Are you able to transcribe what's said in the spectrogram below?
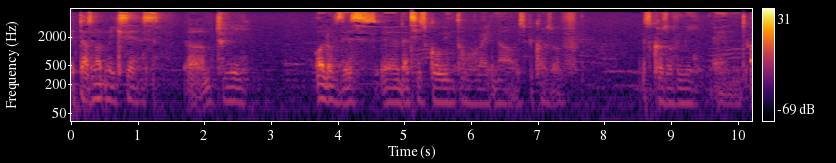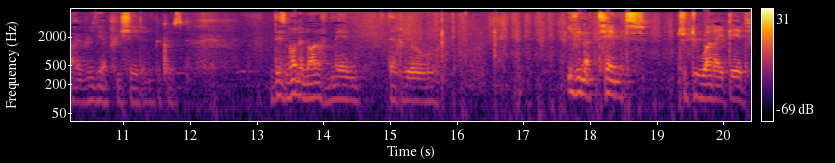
It does not make sense um, to me. All of this uh, that he's going through right now is because of it's because of me, and I really appreciate him because there's not a lot of men that will even attempt to do what I did.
